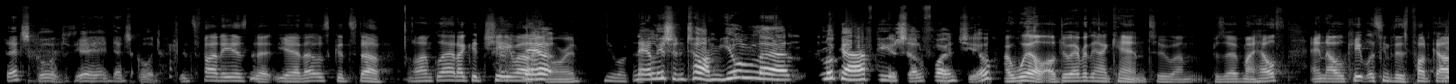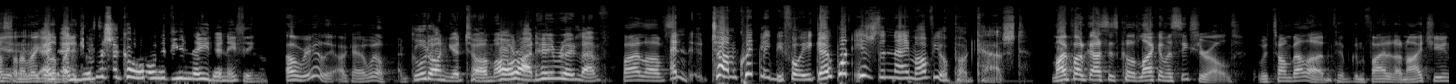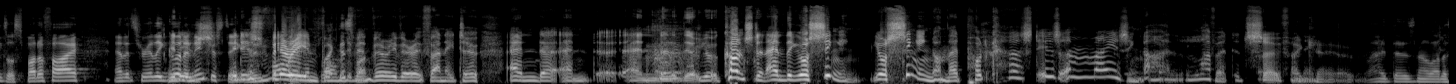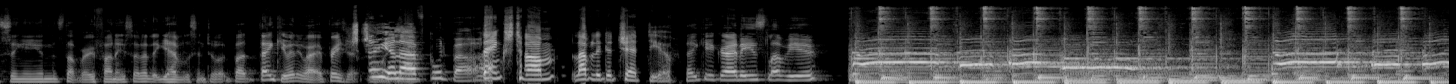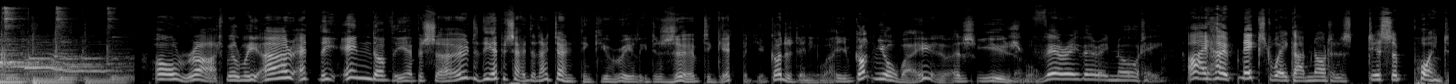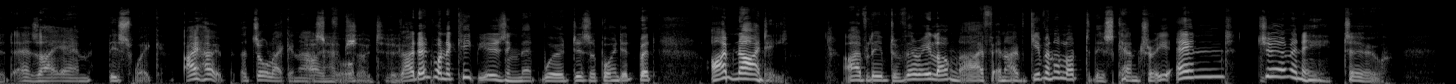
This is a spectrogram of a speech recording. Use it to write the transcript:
That's good. Yeah, that's good. It's funny, isn't it? Yeah, that was good stuff. Well, I'm glad I could cheer you up, Now- Maureen. You're welcome. Now, listen, Tom, you'll uh, look after yourself, won't you? I will. I'll do everything I can to um, preserve my health, and I will keep listening to this podcast on a regular and, and give us a call if you need anything. Oh, really? Okay, I will. Good on you, Tom. All right, hooroo, love. Bye, loves. And Tom, quickly before you go, what is the name of your podcast? My podcast is called Like I'm a Six Year Old with Tom Ballard. and People can find it on iTunes or Spotify, and it's really good It and is- interesting. It is and is very informative this and very, very funny too. And uh, and uh, and uh, you're constant, and the, your singing, your singing on that podcast is amazing. I love it. It's so funny. Okay, I, there's not a lot of singing, and it's not very funny, so I don't think you have listened to it. But thank you anyway. I appreciate it. See you, love. Goodbye. Thanks, Tom. Lovely to chat to you. Thank you, Grannies. Love you. Right, well, we are at the end of the episode. The episode that I don't think you really deserved to get, but you got it anyway. You've gotten your way, as usual. Very, very naughty. I hope next week I'm not as disappointed as I am this week. I hope. That's all I can ask I hope for. so too. I don't want to keep using that word disappointed, but I'm 90. I've lived a very long life and I've given a lot to this country and Germany too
